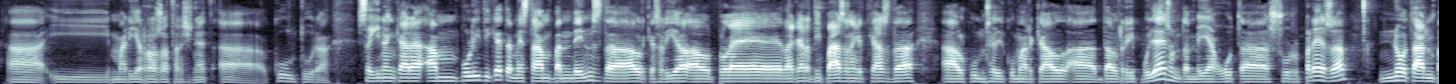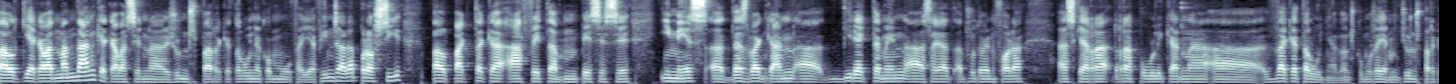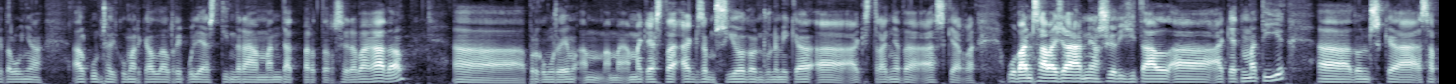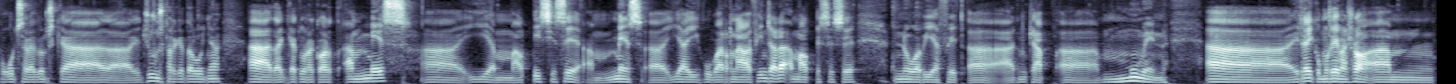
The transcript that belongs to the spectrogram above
uh, i Maria Rosa Freixenet uh, Cultura. Seguint encara amb política, també estàvem pendents del que seria el ple de Cartipàs, en aquest cas del de, Consell Comarcal uh, del Ripollès, on també hi ha hagut uh, sorpresa, no tant pel qui ha acabat mandant, que acaba sent uh, Junts per Catalunya com ho feia fins ara, però sí pel pacte que ha fet amb PSC i més, uh, desbancant uh, directament, uh, s'ha quedat absolutament fora Esquerra Republicana uh, de Catalunya. Doncs, com us dèiem, Junts per Catalunya al Consell Comarcal del Ripollès tindrà mandat per tercera vegada, Uh, però com us dèiem, amb, amb, amb aquesta exempció doncs, una mica uh, estranya d'Esquerra. Ho avançava ja a Nació Digital uh, aquest matí, uh, doncs, que s'ha pogut saber doncs, que uh, Junts per Catalunya ha tancat un acord amb més uh, i amb el PSC, amb més uh, ja hi governava fins ara, amb el PSC no ho havia fet uh, en cap uh, moment. Uh, I res, com us dèiem això, um,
